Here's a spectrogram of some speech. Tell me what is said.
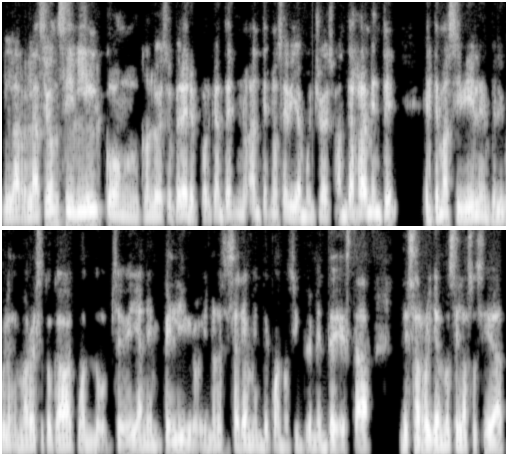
la relación civil con, con lo de superhéroes, porque antes no, antes no se veía mucho eso. Antes realmente el tema civil en películas de Marvel se tocaba cuando se veían en peligro y no necesariamente cuando simplemente está desarrollándose la sociedad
